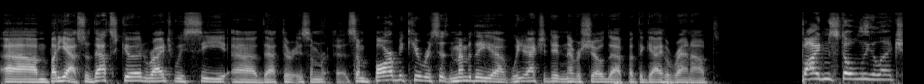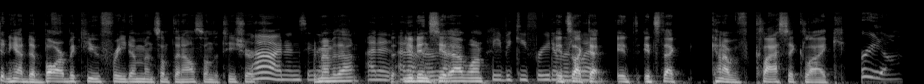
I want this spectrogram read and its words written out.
Um, but yeah, so that's good, right? We see uh, that there is some uh, some barbecue resistance. Remember the uh, we actually didn't never show that, but the guy who ran out, Biden stole the election. He had the barbecue freedom and something else on the T-shirt. Oh, I didn't see that. Remember that? I didn't. I You didn't see remember that one? BBQ freedom. It's like what? that. It's it's that kind of classic like Freedom.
